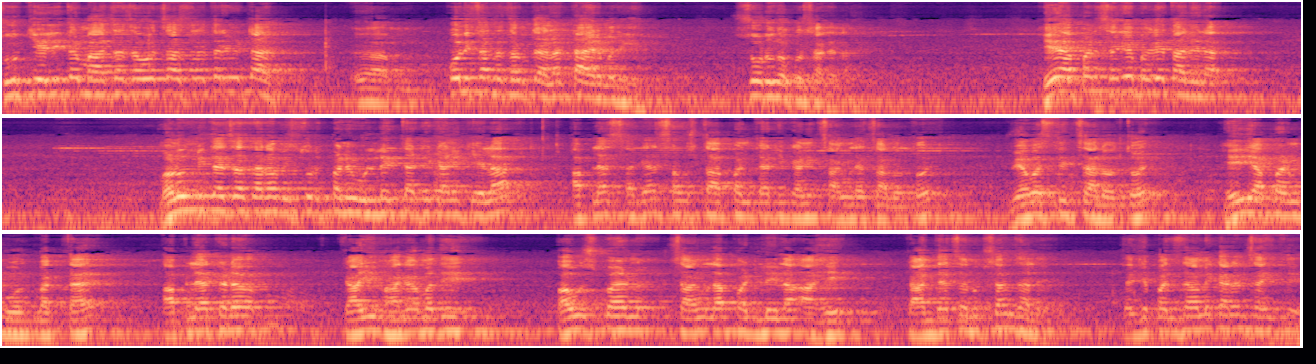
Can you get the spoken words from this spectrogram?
चूक केली तर माझा जवळचा असला तरी मी टायर पोलिसांना सांगतो याला टायरमध्ये घे. सोडू नको चालेला हे आपण सगळे बघत आलेला. म्हणून मी त्याचा जरा विस्तृतपणे उल्लेख त्या ठिकाणी केला. आपल्या सगळ्या संस्था आपण त्या ठिकाणी चांगल्या चालवतोय व्यवस्थित चालवतोय हेही आपण बोल बघताय. आपल्याकडं काही भागामध्ये पाऊस पण चांगला पडलेला आहे. कांद्याचं नुकसान झालंय. त्याचे पंचनामे करायला सांगितले.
